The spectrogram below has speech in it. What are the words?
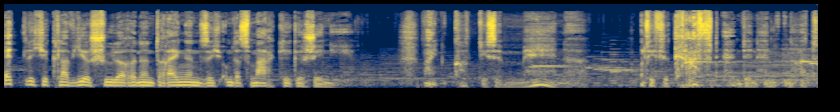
Etliche Klavierschülerinnen drängen sich um das markige Genie. Mein Gott, diese Mähne und wie viel Kraft er in den Händen hat.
